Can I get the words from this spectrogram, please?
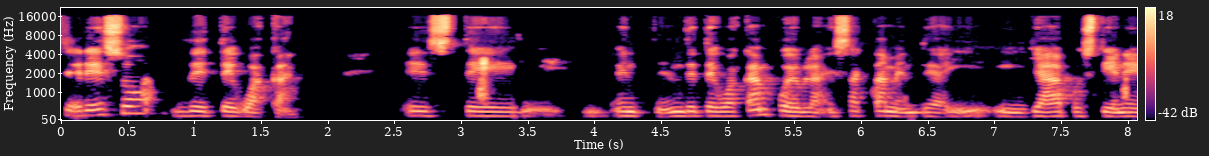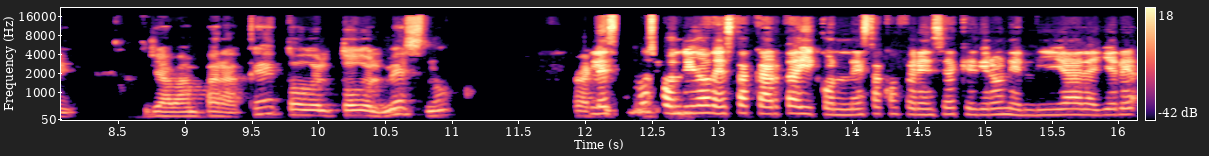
cerezo de Tehuacán. este, en, de Tehuacán, Puebla, exactamente ahí, y ya pues tiene, ya van para qué, todo el, todo el mes, ¿no? ¿Les han respondido de esta carta y con esta conferencia que dieron el día de ayer?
